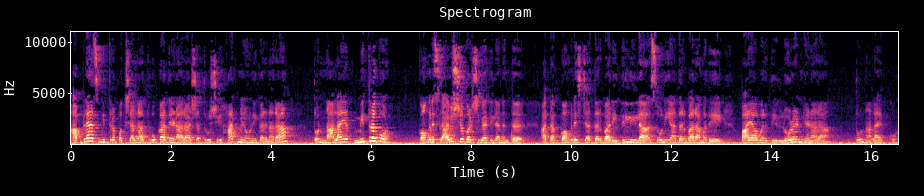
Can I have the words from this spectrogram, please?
आपल्याच मित्र पक्षाला धोका देणारा शत्रूशी हात मिळवणी करणारा तो नालायक मित्र कोण? काँग्रेसला आयुष्यभर शिव्या दिल्यानंतर आता काँग्रेसच्या दरबारी दिल्लीला सोनिया दरबारामध्ये पायावरती लोळण घेणारा तो नालायक कोण?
